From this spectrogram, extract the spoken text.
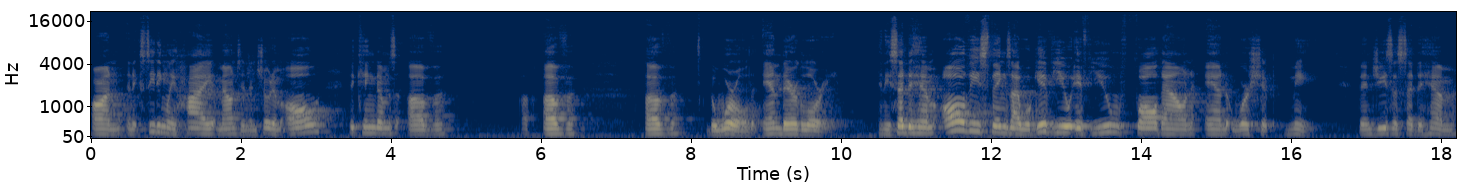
on an exceedingly high mountain and showed him all the kingdoms of, of, of the world and their glory. And he said to him, All these things I will give you if you fall down and worship me. Then Jesus said to him,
